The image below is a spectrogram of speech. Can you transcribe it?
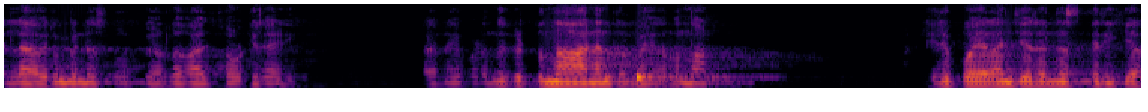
എല്ലാവരും പിന്നെ സൂഫികളുടെ കാൽച്ചോട്ടിലായിരിക്കും. കാരണം ഇവിടുന്ന് കിട്ടുന്ന ആനന്ദം വേറൊന്നാണ്. പള്ളിയിൽ പോയാൽ അഞ്ചേരം നിസ്കരിക്കുക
